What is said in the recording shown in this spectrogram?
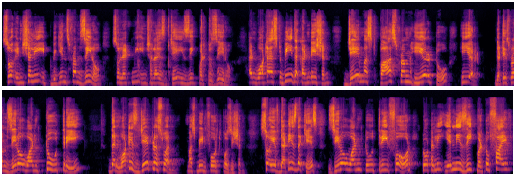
so initially it begins from 0. So let me initialize j is equal to 0. And what has to be the condition? j must pass from here to here. That is from 0, 1, 2, 3. Then what is j plus 1? Must be in fourth position. So if that is the case, 0, 1, 2, 3, 4, totally n is equal to 5.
